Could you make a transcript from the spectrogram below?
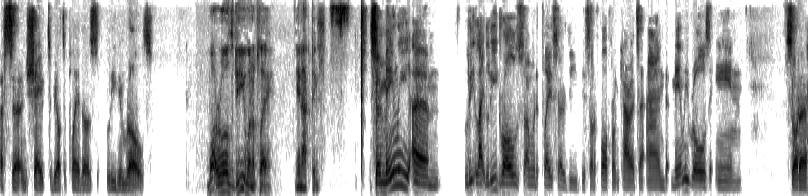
a certain shape to be able to play those leading roles. What roles do you want to play in acting? So mainly, um, lead, like lead roles, I want to play. So the the sort of forefront character, and mainly roles in sort of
